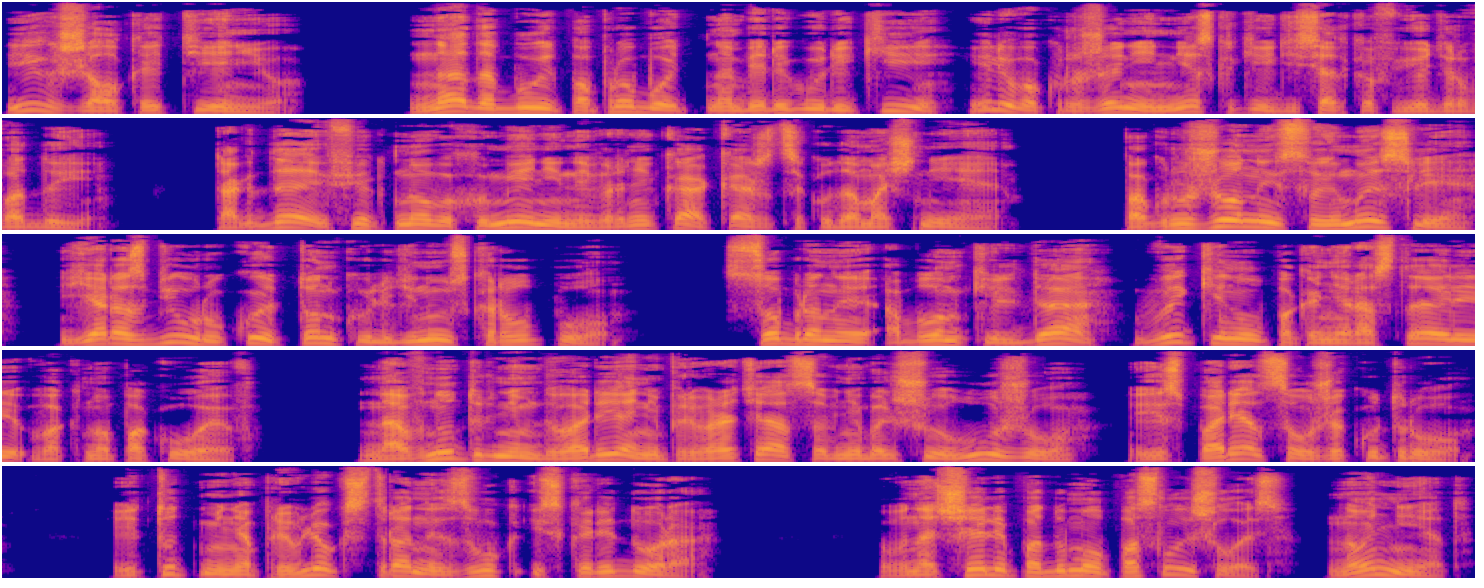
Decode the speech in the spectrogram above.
их жалкой тенью. Надо будет попробовать на берегу реки или в окружении нескольких десятков ведер воды. Тогда эффект новых умений наверняка окажется куда мощнее. Погруженный в свои мысли, я разбил рукой тонкую ледяную скорлупу, Собранные обломки льда выкинул, пока не растаяли, в окно покоев. На внутреннем дворе они превратятся в небольшую лужу и испарятся уже к утру. И тут меня привлек странный звук из коридора. Вначале подумал, послышалось, но нет.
